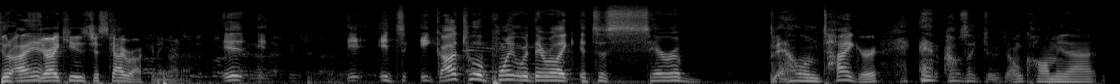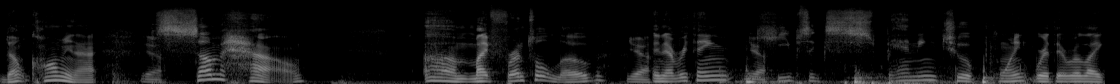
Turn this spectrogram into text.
Dude. I Your IQ is just skyrocketing right now. it, it, it it's it got to a point where they were like, it's a cerebellum. Tiger, and I was like, dude, don't call me that. Don't call me that. Yeah. Somehow, um, my frontal lobe Yeah. and everything Yeah. keeps expanding to a point where they were like,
